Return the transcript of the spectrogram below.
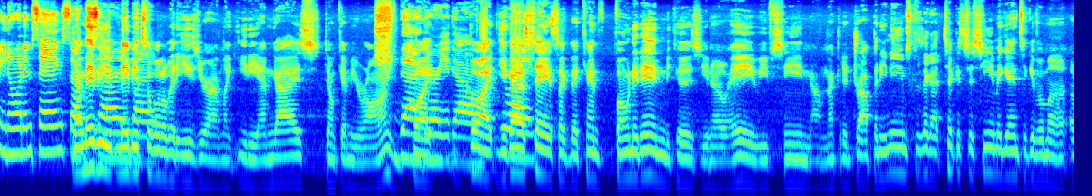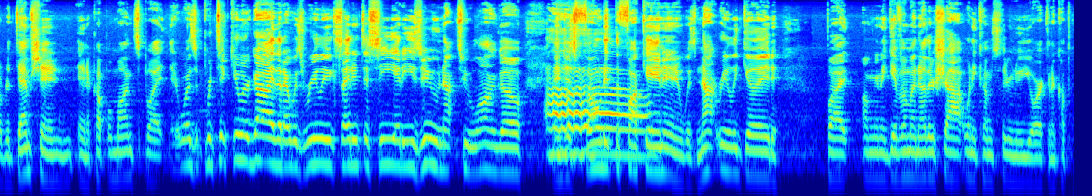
You know what I'm saying? So now maybe sorry, maybe it's a little bit easier on like EDM guys. Don't get me wrong. But, there you go. But you You're gotta say it's like they can phone it in because you know, hey, we've seen. I'm not gonna drop any names because I got tickets to see him again to give him a, a redemption in a couple months. But there was a particular guy that I was really excited to see at EZoo not too long ago, and just phoned it the fuck Oh. in, and it was not really good. But I'm gonna give him another shot when he comes through New York in a couple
